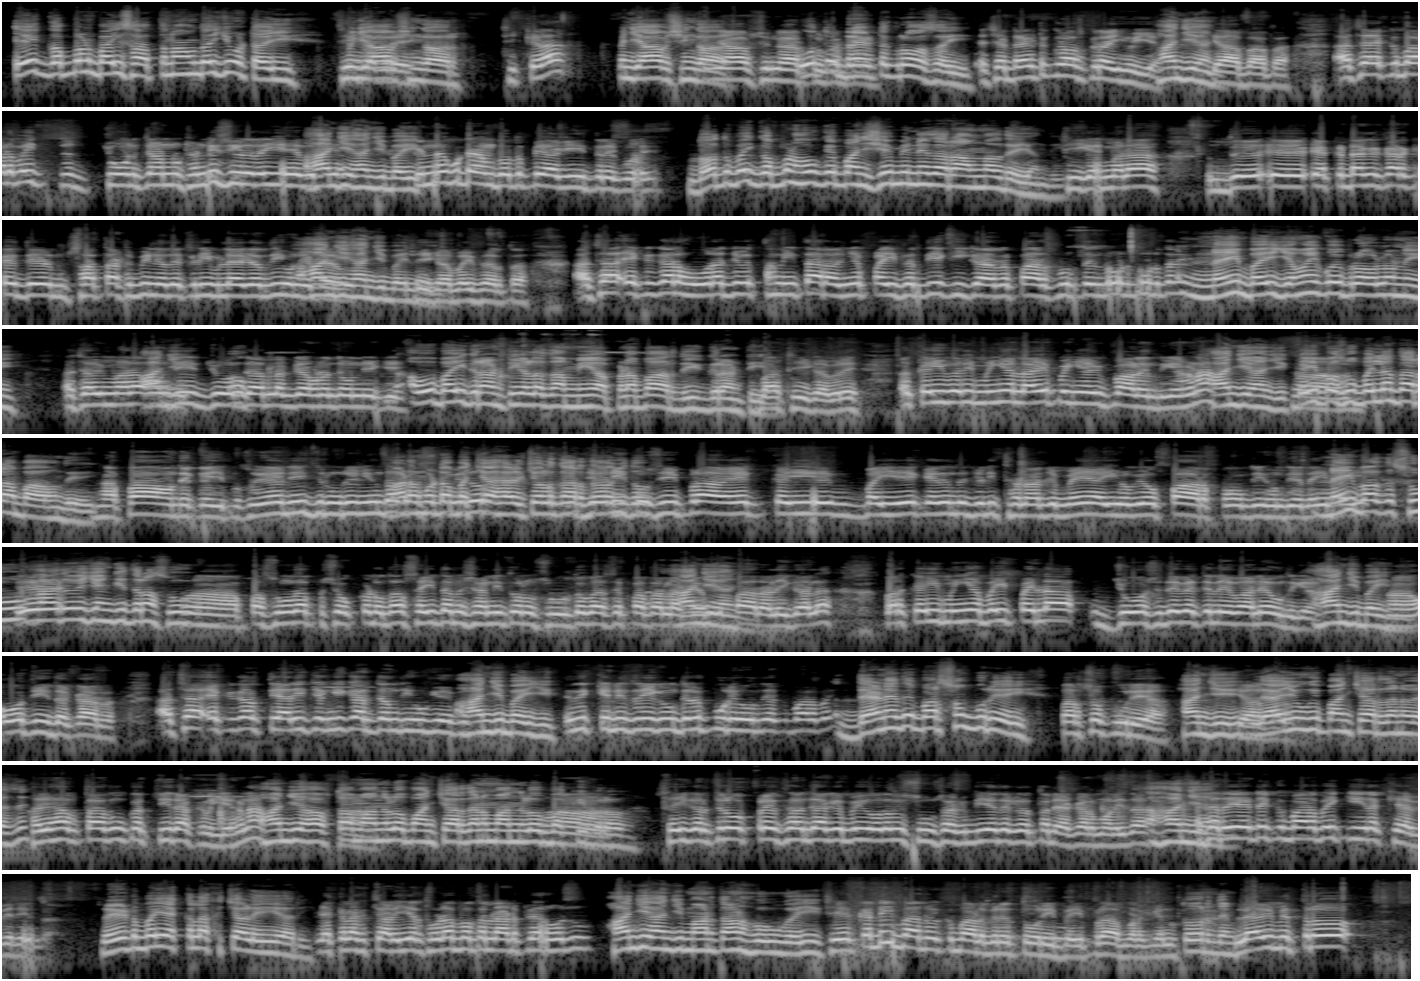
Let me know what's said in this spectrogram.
ਇਹ ਗੱਬਣ ਬਾਈ ਸਤਨਾਮ ਦਾ ਹੀ ਝੋਟਾ ਜੀ ਪੰਜਾਬ। ਸ਼ਿੰਗਾਰ। ਠੀਕ ਕਿਹੜਾ? ਪੰਜਾਬ ਸ਼ਿੰਗਾਰ। ਪੰਜਾਬ ਸ਼ਿੰਗਾਰ ਉਹ ਤੋਂ ਡਾਇਰੈਕਟ ਕ੍ਰਾਸ ਆ ਜੀ। ਅੱਛਾ ਡਾਇਰੈਕਟ ਕ੍ਰਾਸ ਕਰਾਈ ਹੋਈ ਹੈ। ਹਾਂਜੀ ਹਾਂਜੀ। ਕੀ ਬਾਤ ਆ। ਅੱਛਾ ਇਕਬਾਲ ਬਾਈ ਚ- ਚੋਣ ਚਾਣ ਨੂੰ ਠੰਡੀ ਸੀਲ ਰਹੀ ਹੈ ਹਾਂਜੀ ਹਾਂਜੀ ਬਾਈ। ਕਿੰਨਾ ਕੁ ਟਾਈਮ ਦੁੱਧ ਪਿਆ ਗਈ ਤੇਰੇ ਕੋਲੇ? ਦੁੱਧ ਬਾਈ ਗੱਬਣ ਹੋ ਕੇ 5-6 ਮਹੀਨੇ ਦਾ ਆਰਾਮ ਨਾਲ ਦੇ ਜਾਂਦੀ। ਠੀਕ ਹੈ ਮਤਲਬ ਇਹ ਇੱਕ ਡੰਗ ਕਰਕੇ 7-8 ਮਹੀਨੇ ਦੇ ਕਰੀਬ ਲੈ ਜਾਂਦੀ ਹੋਣੀ ਹਾਂਜੀ ਹਾਂਜੀ ਬਾਈ ਠੀਕ ਆ ਬਾਈ ਫਿਰ ਤਾਂ। ਅੱਛਾ ਇੱਕ ਗੱਲ ਹੋਰ ਆ ਜਿਵੇਂ ਥਣੀ ਧਾਰਾਂ ਜੀਆਂ ਪਾਈ ਫਿਰਦੀ ਹੈ ਕੀ ਕਾਰਨ? ਭਾਰਪੁਰ ਤੇ ਲੋੜ ਤੋੜ ਤਾਂ ਨਹੀਂ? ਨਹੀਂ ਬਾਈ ਜਮਾਂ ਹੀ ਕੋਈ ਪ੍ਰੋਬਲਮ ਨਹੀਂ। ਅੱਛਾ ਵੀ ਮਾੜਾ ਉਂਜੀ ਜ਼ੋਰਦਾਰ ਲੱਗਿਆ ਹੋਣਾ ਚਾਹੁੰਦੀ ਕੀ ਉਹ ਬਾਈ ਗਾਰੰਟੀ ਵਾਲਾ ਕੰਮ ਹੀ ਆ, ਆਪਣਾ ਭਾਰ ਦੀ ਗਾਰੰਟੀ ਬਸ ਠੀਕ ਆ ਵੀਰੇ। ਕਈ ਵਾਰੀ ਮਈਆਂ ਲਾਏ ਪਈਆਂ ਵੀ ਪਾ ਲੈਂਦੀਆਂ ਹਨਾ? ਹਾਂਜੀ ਹਾਂਜੀ। ਕਈ ਪਸ਼ੂ ਪਹਿਲਾਂ ਧਾਰਾਂ ਪਾ ਹੁੰਦੇ ਆ ਆਪਾਂ ਆਉਂਦੇ ਕਈ ਪਸ਼ੂ। ਇਹ ਨਹੀਂ ਜ਼ਰੂਰੀ ਨਹੀਂ ਹੁੰਦਾ ਮਾੜਾ ਬਸ ਮੋਟਾ ਬੱਚਾ ਹਲਚਲ ਕਰਦਾ ਜਦੋਂ ਤੁਸੀਂ ਭਰਾ ਇਹ ਕਈ ਬਾਈ ਇਹ ਕਹਿੰਦੇ ਹੁੰਦੇ ਜਿਹੜੀ ਥਣਾ 'ਚ ਮੈਂ ਆਈ ਹੋਵੇ ਉਹ ਭਾਰ ਪਾਉਂਦੀ ਹੁੰਦੀ ਨਹੀਂ ਨਹੀਂ। ਬਕ ਸੂ ਖਾ ਦੇ ਚੰਗੀ ਤਰ੍ਹਾਂ ਸੂ ਹਾਂ ਪਸ਼ੂਆਂ ਦਾ ਪਿਛੋਕੜ ਉਹਦਾ ਸਹੀ ਤਾਂ ਨਿਸ਼ਾਨੀ ਤੁਹਾਨੂੰ ਸੂਲ ਤੋਂ ਵੈਸੇ ਪਤਾ ਲੱਗ ਹਾਂਜੀ। ਭਾਰ ਵਾਲੀ ਗੱਲ। ਪਰ ਕਈ ਮਈਆਂ ਬਈ ਪਹਿਲਾਂ ਜੋਸ਼ ਦੇ ਵਿੱਚ ਲੇਵਾ ਲਿਆਉਂਦੀਆਂ। ਹਾਂਜੀ ਬਾਈ। ਹਾਂ ਉਹ ਚੀਜ਼ ਦਾ ਕਾਰਨ। ਅੱਛਾ ਇੱਕ ਗੱਲ ਤਿਆਰੀ ਚੰਗੀ ਕਰ ਜਾਂਦੀ ਹੋਊਗੀ ਇਹ। ਹਾਂਜੀ ਬਾਈ ਜੀ। ਇਹਦੀ ਕਿੰਨੀ ਤਰੀਕ ਨੂੰ ਦਿਨ ਪੂਰੇ ਹੁੰਦੇ ਇਕਬਾਲ ਬਾਈ? ਦੇਣੇ ਤੇ ਪਰਸੋਂ ਪੂਰੇ ਆ ਜੀ। ਪਰਸੋਂ ਪੂਰੇ ਆ। ਹਾਂਜੀ ਲੈ ਜੂਗੀ 5-4 ਦਿਨ ਵੈਸੇ। ਹਜੇ ਹਫਤਾ ਤੂੰ ਕੱਚੀ ਰੱਖ ਲਈਏ ਹਨਾ? ਹਾਂਜੀ ਹਫਤਾ ਮੰਨ ਲਓ 5-4 ਦਿਨ ਮੰਨ ਲਓ ਬਾਕੀ ਪਰ ਸਹੀ ਗੱਲ ਚਲੋ ਉੱਪਰੇ ਥਾਂ ਜਾ ਕੇ ਬਈ ਉਦੋਂ ਵੀ ਸੂ ਸਕਦੀ ਹੈ ਤੇ ਧਰਿਆ ਕਰਮ ਵਾਲੀ ਦਾ। ਹਾਂਜੀ ਅੱਛਾ ਰੇਟ ਇਕਬਾਲ ਬਾਈ ਕੀ ਰੱਖਿਆ ਵੀਰੇ ਦਾ ਰੇਟ ਬਾਈ 140000 ਜੀ। 1 ਲੱਖ 40 ਹਜ਼ਾਰ ਥੋੜਾ ਬਹੁਤ ਲੜ ਪਿਆਰ ਹੋ ਜੂ ਹਾਂਜੀ ਹਾਂਜੀ ਮਾਨਤਾਨ ਹੋਊਗਾ ਜੀ। ਠੀਕ ਕੱਢੀ ਬਾਹਰ ਨੂੰ ਇਕਬਾਲ ਵੀਰੇ ਤੋਰੀ ਪਈ ਭਰਾ ਬਣ ਕੇ ਨੂੰ। ਤੋਰ ਦੇ ਲੈ ਵੀ ਮਿੱਤਰੋ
